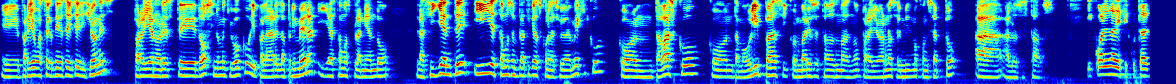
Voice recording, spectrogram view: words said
Eh, parrilla Huasteca tiene seis ediciones, Parrilla Noreste dos, si no me equivoco, y Paladar es la primera y ya estamos planeando la siguiente y estamos en pláticas con la Ciudad de México, con Tabasco, con Tamaulipas y con varios estados más, ¿no? Para llevarnos el mismo concepto a, a los estados. ¿Y cuál es la dificultad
